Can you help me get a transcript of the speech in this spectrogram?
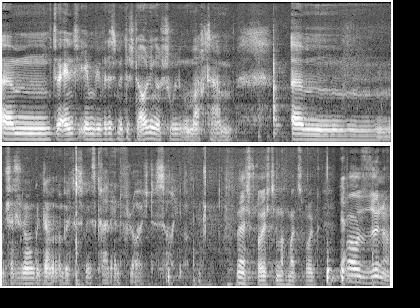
Ähm, so ähnlich eben, wie wir das mit der Staudinger Schule gemacht haben. Ähm, ich hatte noch einen Gedanken, aber das ist mir jetzt gerade entfleucht. Sorry. Vielleicht fleuchte nochmal zurück. Ja. Frau Söhne.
